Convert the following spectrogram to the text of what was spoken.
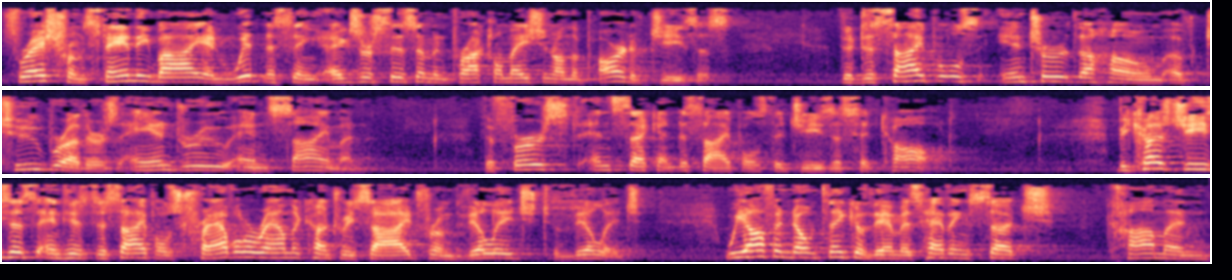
Fresh from standing by and witnessing exorcism and proclamation on the part of Jesus, the disciples enter the home of two brothers, Andrew and Simon, the first and second disciples that Jesus had called. Because Jesus and his disciples travel around the countryside from village to village, we often don't think of them as having such common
